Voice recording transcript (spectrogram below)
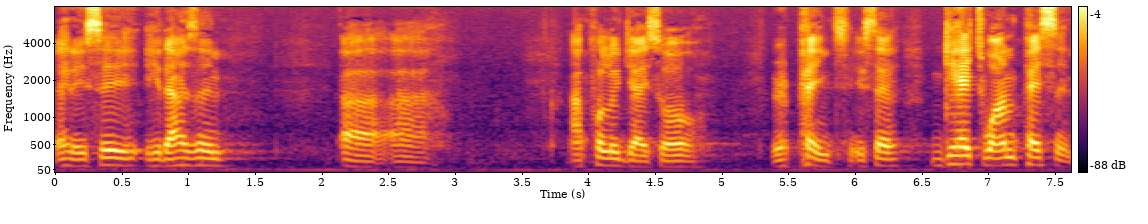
and he say he doesn't uh, uh, apologize or repent. He said, get one person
